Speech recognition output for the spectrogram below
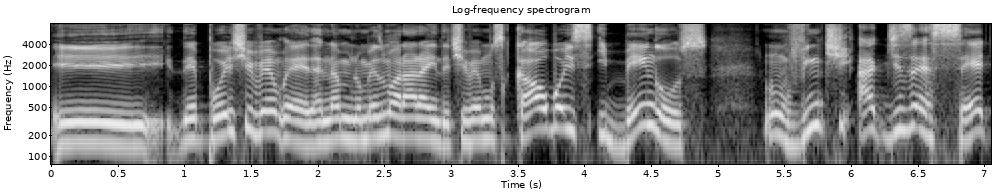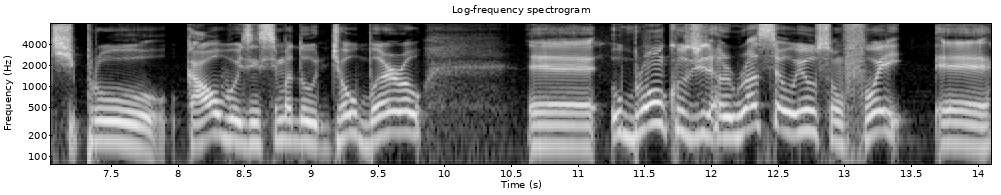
E depois tivemos, é, no mesmo horário ainda, tivemos Cowboys e Bengals, um 20 a 17 pro Cowboys em cima do Joe Burrow. É, o Broncos de Russell Wilson foi é,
